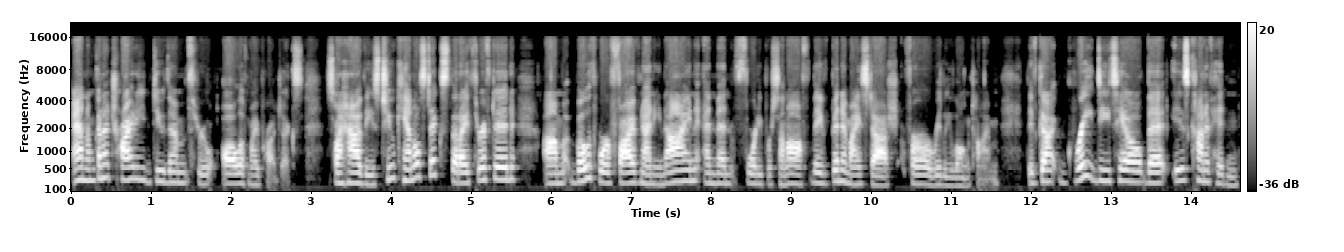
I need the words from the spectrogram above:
and I'm going to try to do them through all of my projects. So I have these two candlesticks that I thrifted. Um, both were $5.99 and then 40% off. They've been in my stash for a really long time. They've got great detail that is kind of hidden.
